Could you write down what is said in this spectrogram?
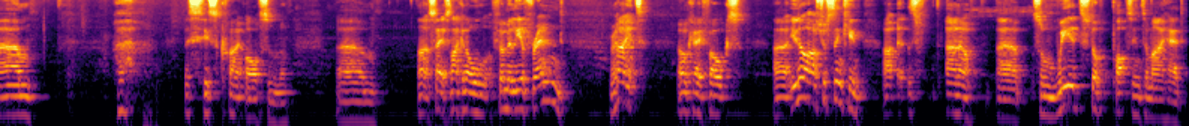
Um, this is quite awesome man um, like I say it's like an old familiar friend. Right okay folks. Uh, you know I was just thinking uh, I know uh, some weird stuff pops into my head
